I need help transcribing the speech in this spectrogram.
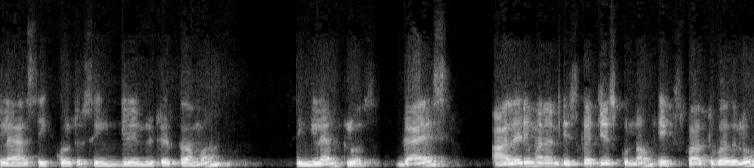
class equal to single inverted comma single and close guys already మనం డిస్కస్ చేసుకున్నాం ఎక్స్ పార్ట్ బదులు.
